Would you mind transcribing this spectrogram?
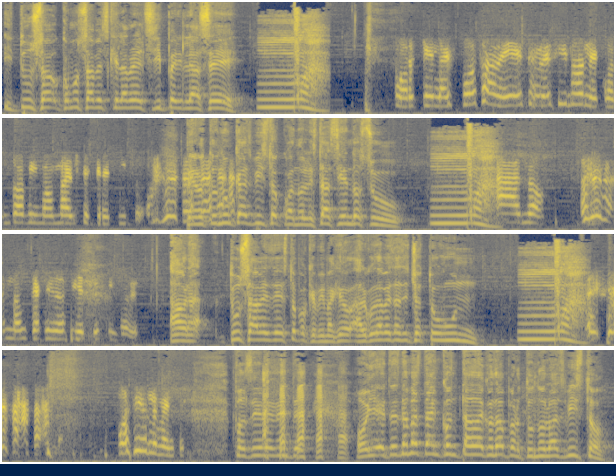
¿Y tú cómo sabes que le abre el zipper y le hace? Porque la esposa de ese vecino le contó a mi mamá el secretito. Pero tú nunca has visto cuando le está haciendo su. ah, no. Nunca he sido fiel testigo de. Ahora, tú sabes de esto porque me imagino, ¿alguna vez has hecho tú un... Posiblemente. Posiblemente. Oye, entonces nada más te han contado, te han contado, pero tú no lo has visto.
